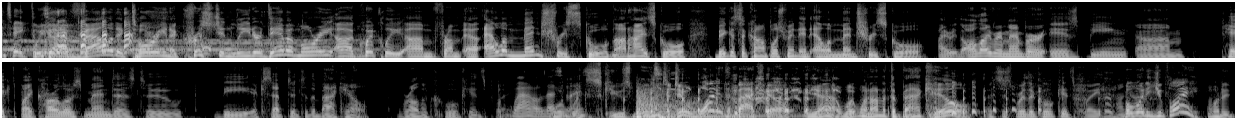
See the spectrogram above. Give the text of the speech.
to take the We wheel. got a valedictorian, a Christian leader. Damn it, Maury. Uh, quickly, um, from uh, elementary school, not high school. Biggest accomplishment in elementary school. I, all I remember is being um, picked by Carlos Mendez to be accepted to the back hill where all the cool kids play. Wow, that's What- nice. Excuse me. to do what at the back hill? yeah, what went on at the back hill? That's just where the cool kids played. And hung But what out. did you play? What did?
